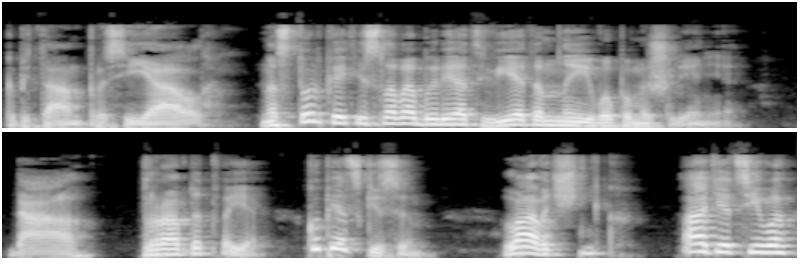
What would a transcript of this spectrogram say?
Капитан просиял. Настолько эти слова были ответом на его помышления. «Да, правда твоя. Купецкий сын. Лавочник. А отец его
